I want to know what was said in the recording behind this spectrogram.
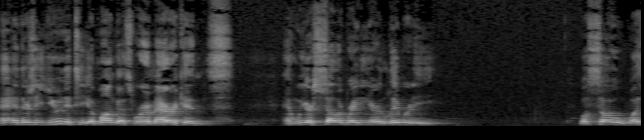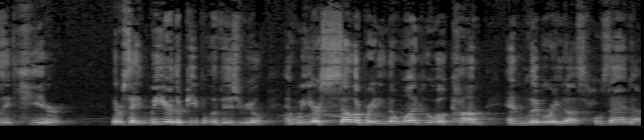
And, and there's a unity among us. We're Americans, and we are celebrating our liberty. Well, so was it here. They were saying, We are the people of Israel, and we are celebrating the one who will come and liberate us. Hosanna.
